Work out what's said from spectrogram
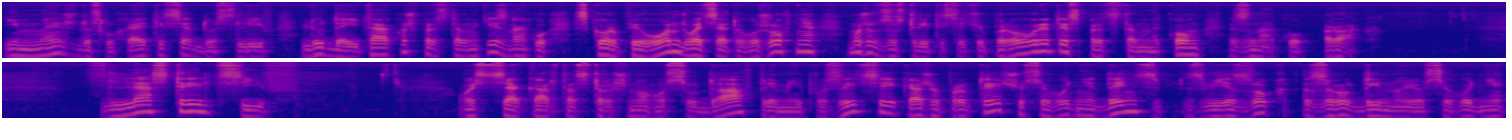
і менш дослухайтеся до слів людей. Також представники знаку Скорпіон 20 жовтня можуть зустрітися чи переговорити з представником знаку Рак. Для стрільців. Ось ця карта страшного суда в прямій позиції каже про те, що сьогодні день зв'язок з родиною. Сьогодні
